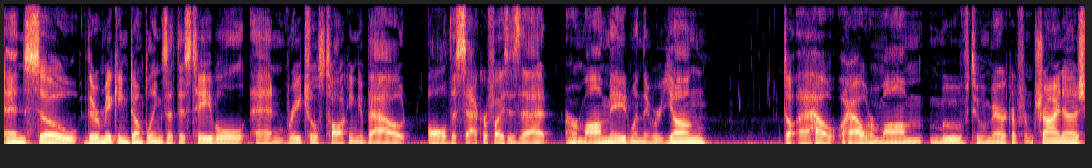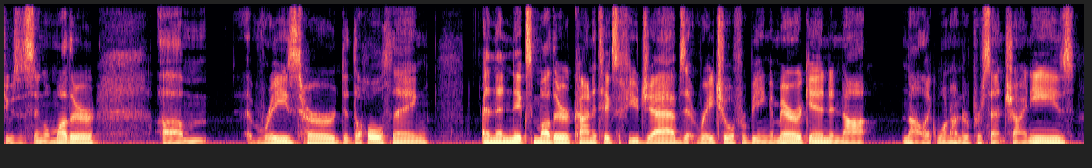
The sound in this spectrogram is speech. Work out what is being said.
And so they're making dumplings at this table, and Rachel's talking about all the sacrifices that her mom made when they were young. Uh, how how her mom moved to America from China. She was a single mother, um, raised her, did the whole thing. And then Nick's mother kind of takes a few jabs at Rachel for being American and not not like 100% Chinese.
